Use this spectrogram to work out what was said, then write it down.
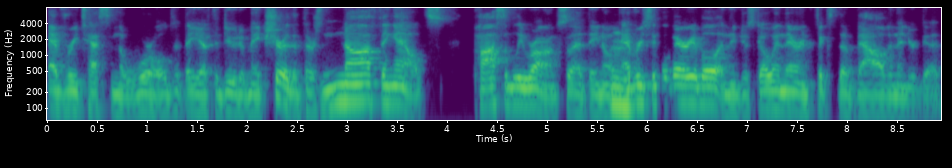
every test in the world that you have to do to make sure that there's nothing else possibly wrong, so that they know mm. every single variable and they just go in there and fix the valve, and then you're good.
